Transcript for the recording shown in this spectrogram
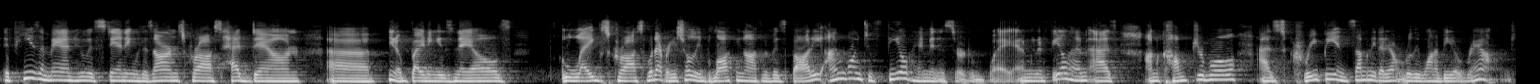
If he's a man who is standing with his arms crossed head down uh, you know biting his nails legs crossed, whatever. He's totally blocking off of his body. I'm going to feel him in a certain way. And I'm going to feel him as uncomfortable, as creepy, and somebody that I don't really want to be around.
